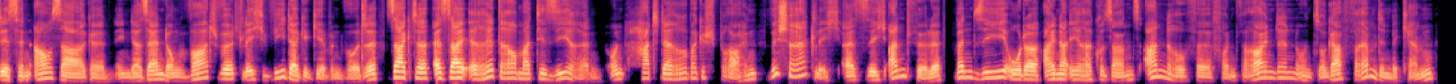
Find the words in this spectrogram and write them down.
dessen Aussagen in der Sendung wortwörtlich wiedergegeben wurde, sagte, es sei retraumatisierend und hat darüber gesprochen, wie schrecklich es sich anfühle, wenn sie oder einer ihrer Cousins Anrufe von Freunden und sogar Fremden bekämen,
